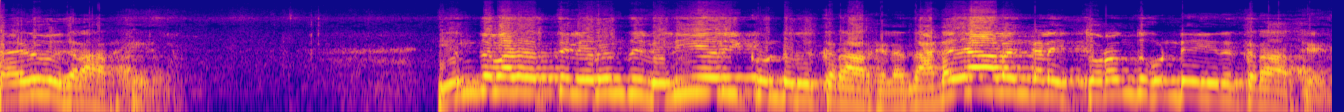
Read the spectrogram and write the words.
தழுவுகிறார்கள். இந்து மதத்தில் இருந்து வெளியேறி கொண்டிருக்கிறார்கள். அந்த அடையாளங்களை துறந்து கொண்டே இருக்கிறார்கள்.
